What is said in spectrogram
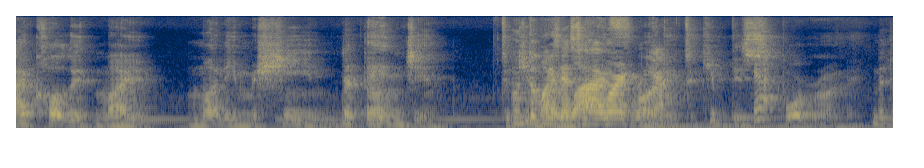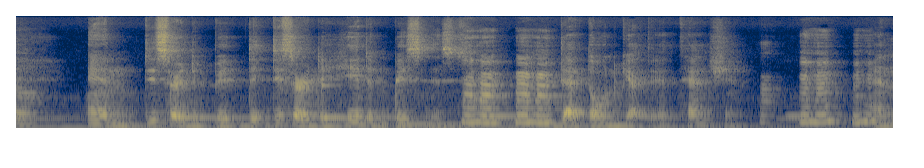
i call it my money machine the Betul. engine to keep my life support, running to keep this Yeah. sport running betul. And these are the bi- these are the hidden businesses Mhm, mhm, that don't get the attention mhm, mhm. and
